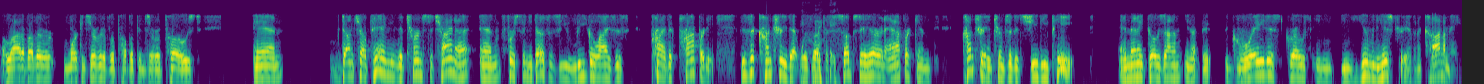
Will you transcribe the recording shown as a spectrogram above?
a lot of other more conservative Republicans are opposed. And Deng Xiaoping returns to China, and first thing he does is he legalizes private property. This is a country that was like a sub-Saharan African country in terms of its GDP, and then it goes on. You know, the, the greatest growth in in human history of an economy,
